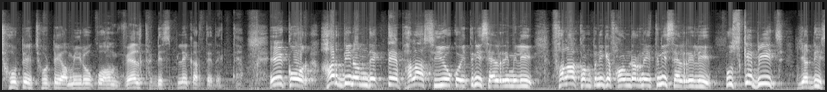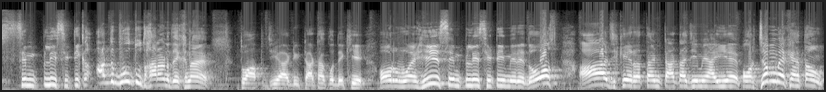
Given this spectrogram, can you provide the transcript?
छोटे छोटे अमीरों को हम वेल्थ डिस्प्ले करते देखते हैं। एक और, हर दिन हम देखते हैं, फला सीईओ को इतनी सैलरी मिली, फला कंपनी के फाउंडर ने इतनी सैलरी ली। उसके बीच यदि सिंप्लिसिटी का अद्भुत उदाहरण देखना है तो आप जेआरडी टाटा को देखिए। और वही सिंप्लिसिटी मेरे दोस्त, आज के रतन टाटा जी में आई है। और जब मैं कहता हूँ,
